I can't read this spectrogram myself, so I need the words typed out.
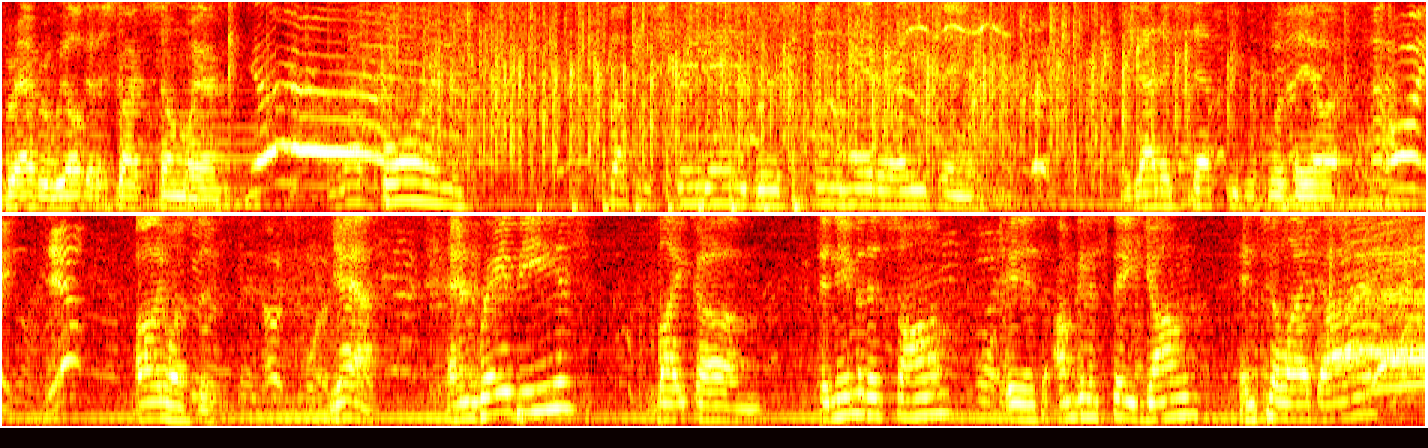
forever. We all got to start somewhere. We're not born fucking straight edge or skinhead or anything. You got to accept people for what they are. Yep. Ollie wants to. Yeah. And Raybeez, like um, the name of this song is I'm Gonna Stay Young Until I Die.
